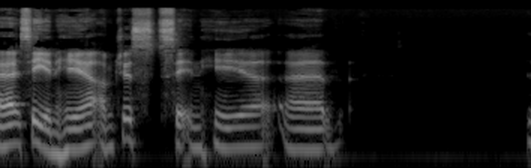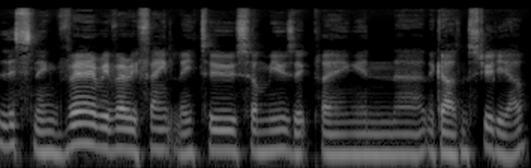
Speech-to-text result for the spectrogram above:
Uh, it's Iain here. I'm just sitting here uh, listening very, very faintly to some music playing in uh, the garden studio.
